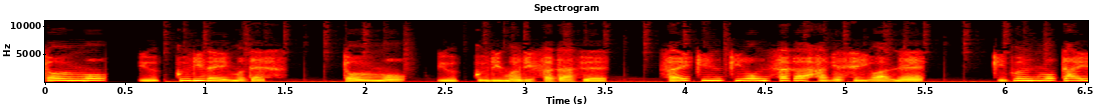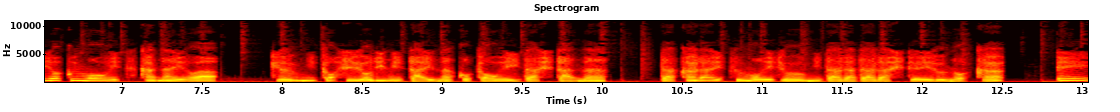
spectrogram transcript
どうも、ゆっくりレ夢ムです。どうも、ゆっくりマリサだぜ。最近気温差が激しいわね。気分も体力も追いつかないわ。急に年寄りみたいなことを言い出したな。だからいつも以上にダラダラしているのか？ええ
